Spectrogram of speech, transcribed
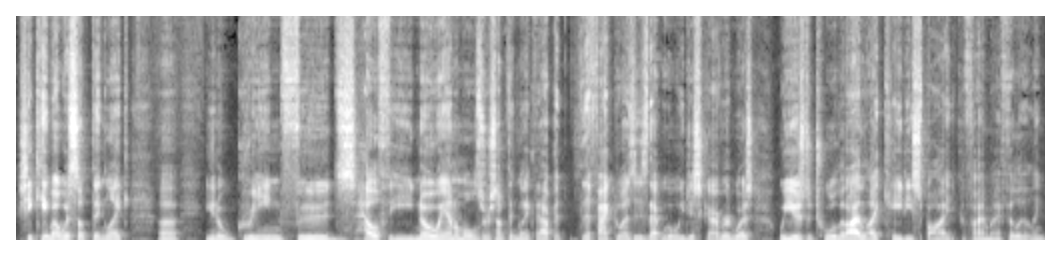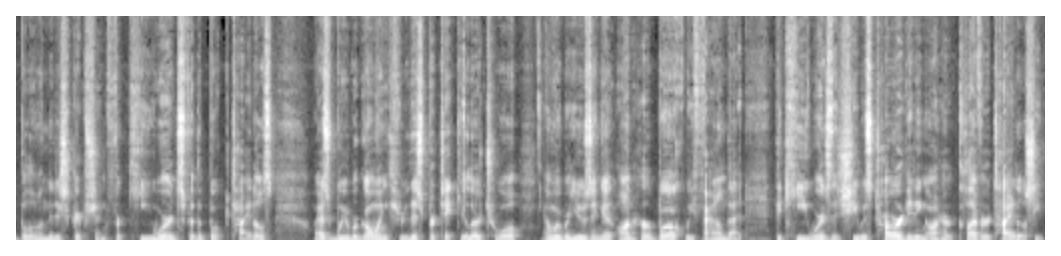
She came up with something like, uh, you know, green foods, healthy, no animals, or something like that. But the fact was is that what we discovered was we used a tool that I like, KD Spy. You can find my affiliate link below in the description for keywords for the book titles. as we were going through this particular tool and we were using it on her book, we found that the keywords that she was targeting on her clever titles, she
